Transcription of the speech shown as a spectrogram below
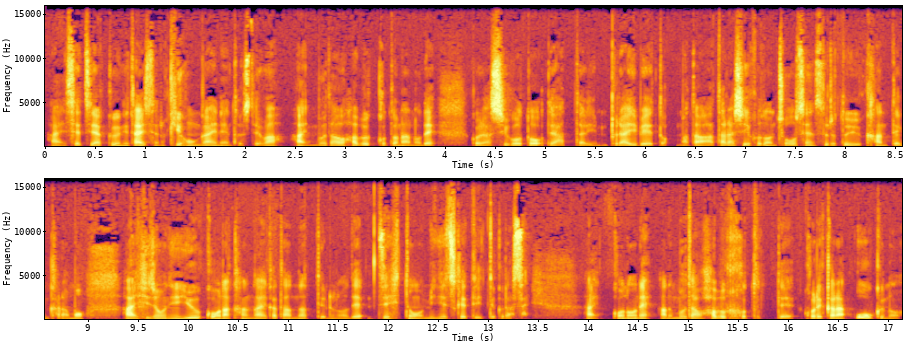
はい、節約に対しての基本概念としては、はい、無駄を省くことなので、これは仕事であったり、プライベート、または新しいことに挑戦するという観点からも、はい、非常に有効な考え方になっているので、ぜひとも身につけていってください。はい、このね、あの無駄を省くことって、これから多くの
